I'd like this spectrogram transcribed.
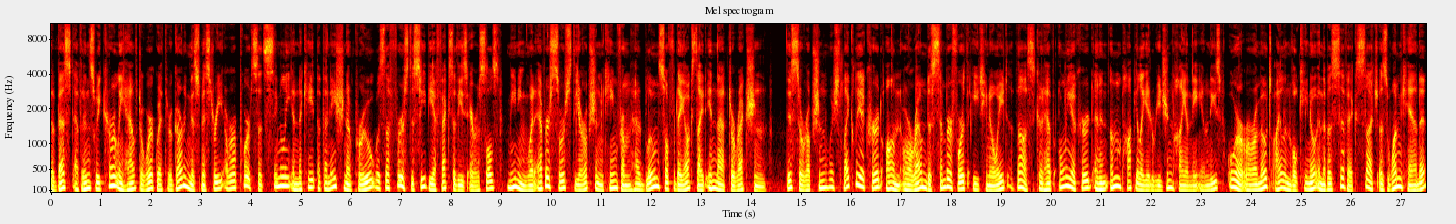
The best evidence we currently have to work with regarding this mystery are reports that seemingly indicate that the nation of Peru was the first to see the effects of these aerosols, meaning whatever source the eruption came from had blown sulfur dioxide in that direction. This eruption, which likely occurred on or around December 4, 1808, thus could have only occurred in an unpopulated region high in the Andes or a remote island volcano in the Pacific, such as one candidate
